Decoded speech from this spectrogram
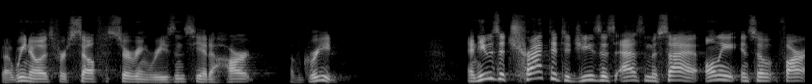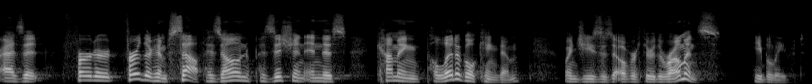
but we know it's for self serving reasons. He had a heart of greed. And he was attracted to Jesus as the Messiah only insofar as it furthered, furthered himself, his own position in this coming political kingdom when Jesus overthrew the Romans, he believed.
